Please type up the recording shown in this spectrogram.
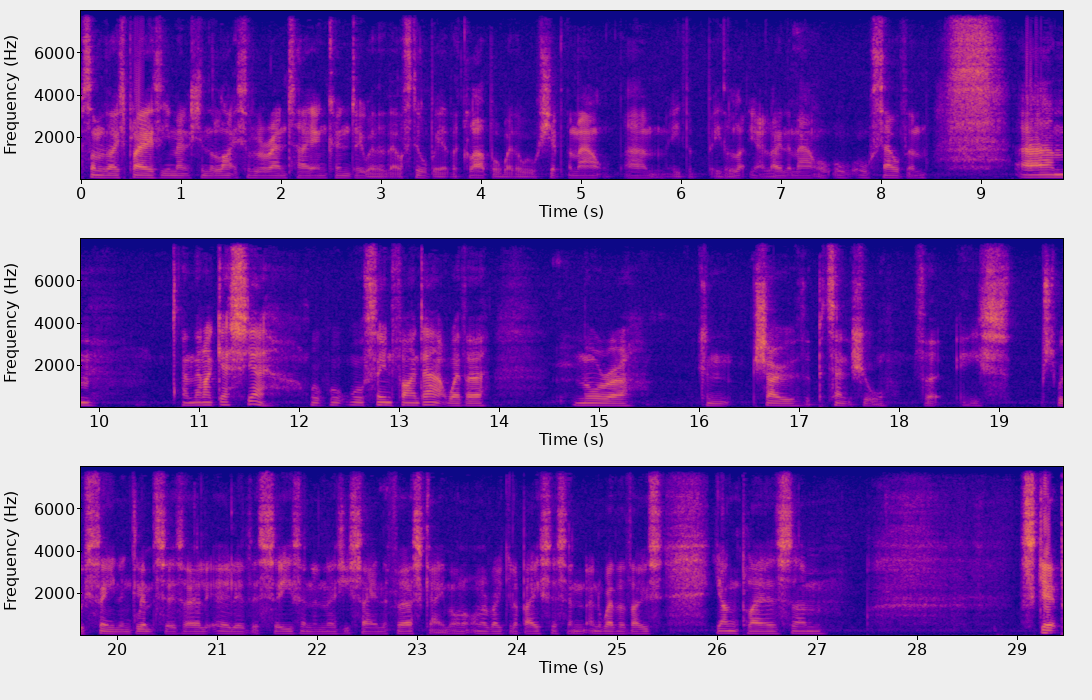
some of those players you mentioned, the likes of Llorente and Nkoudou, whether they'll still be at the club or whether we'll ship them out, um, either either you know loan them out or, or, or sell them. Um, and then I guess yeah, we'll, we'll, we'll soon find out whether Moura can show the potential that he's we've seen in glimpses early, earlier this season, and as you say in the first game on, on a regular basis, and, and whether those young players, um, Skipp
